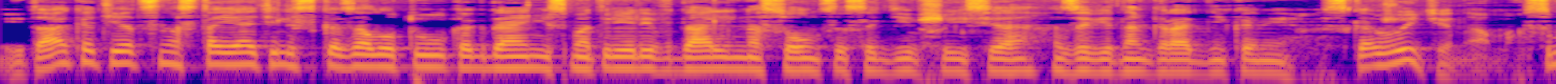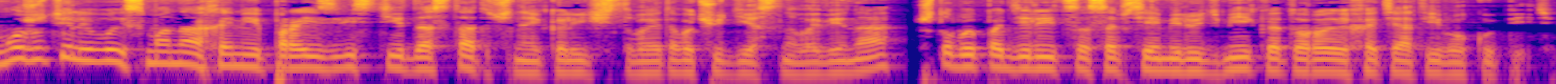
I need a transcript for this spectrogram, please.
«Итак, отец-настоятель», — сказал Утул, когда они смотрели вдаль на солнце, садившееся за виноградниками, — «скажите нам, сможете ли вы с монахами произвести достаточное количество этого чудесного вина, чтобы поделиться со всеми людьми, которые хотят его купить?»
